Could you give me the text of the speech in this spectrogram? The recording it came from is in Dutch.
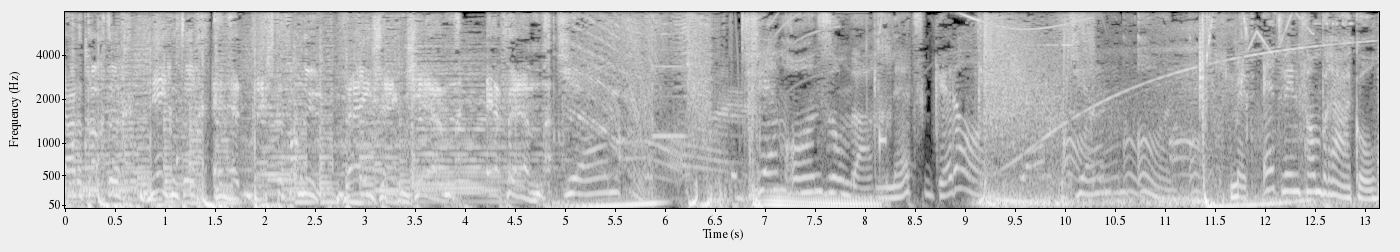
jaren 80, 90 en het beste van nu. Wij zijn Jam FM. Jam. Jam on zondag. Let's get on. Jam on. Met Edwin van Brakel.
